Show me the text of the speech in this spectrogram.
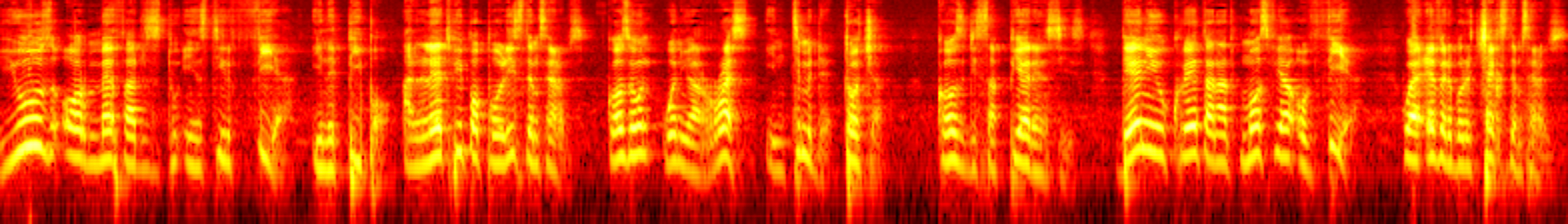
Use all methods to instill fear in a people and let people police themselves. Because when, when you arrest, intimidate, torture, cause disappearances, then you create an atmosphere of fear where everybody checks themselves.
